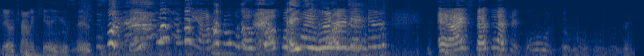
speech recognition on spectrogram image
They were trying to kill you, sis. I don't know who the fuck was 1800 my bartender. And I accepted that drink. Ooh, ooh, ooh, this is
